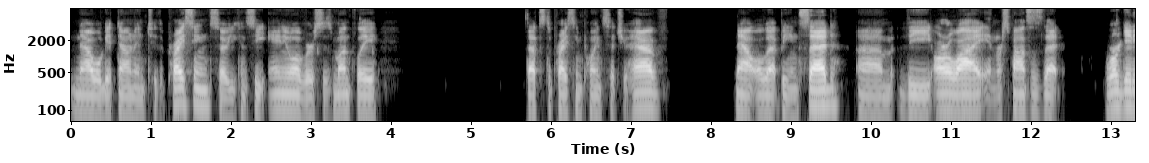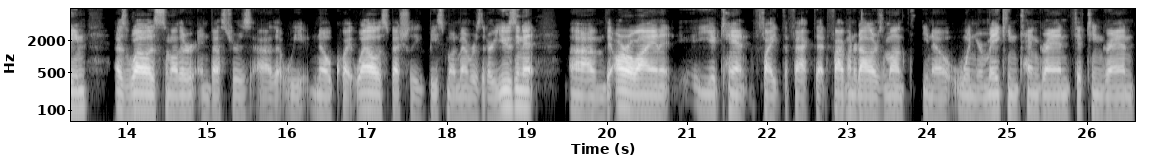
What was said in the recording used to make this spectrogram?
now we'll get down into the pricing. So you can see annual versus monthly. That's the pricing points that you have. Now, all that being said, um, the ROI and responses that we're getting, as well as some other investors uh, that we know quite well, especially Beast Mode members that are using it, um, the ROI in it, you can't fight the fact that $500 a month, you know, when you're making 10 grand, 15 grand,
